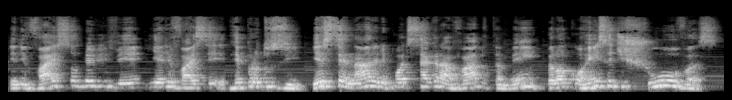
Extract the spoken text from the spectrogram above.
ele vai sobreviver e ele vai se reproduzir. E esse cenário ele pode ser agravado também pela ocorrência de chuvas,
